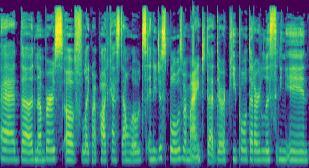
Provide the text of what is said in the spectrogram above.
at the numbers of like my podcast downloads and it just blows my mind that there are people that are listening in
